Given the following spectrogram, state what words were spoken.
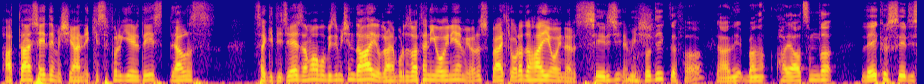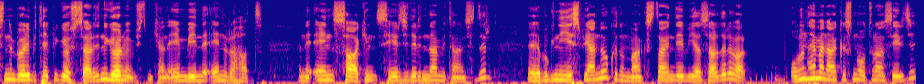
Hatta şey demiş yani 2-0 gerideyiz. Dallas'a gideceğiz ama bu bizim için daha iyi olur. Yani burada zaten iyi oynayamıyoruz. Belki orada daha iyi oynarız. Seyirci demiş. ilk defa. Yani ben hayatımda Lakers seyircisinin böyle bir tepki gösterdiğini görmemiştim. Yani NBA'nin de en rahat, hani en sakin seyircilerinden bir tanesidir. E, bugün ESPN'de okudum. Mark Stein diye bir yazarları var. Onun hemen arkasında oturan seyirci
